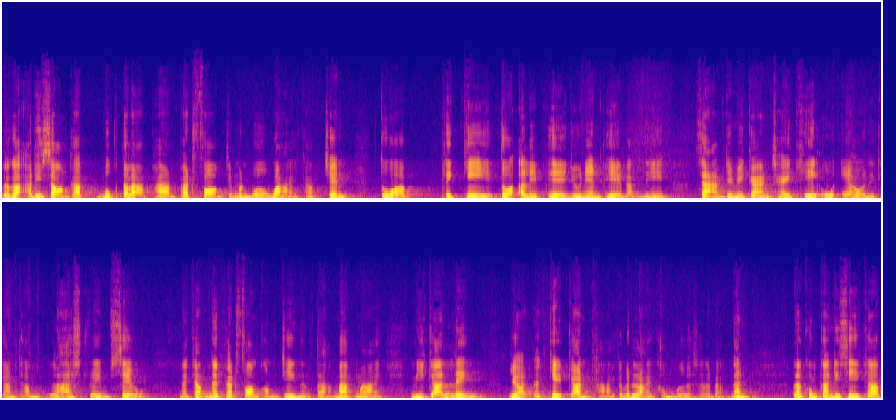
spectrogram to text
แล้วก็อันที่2ครับบุกตลาดผ่านแพลตฟอร์มที่มัน worldwide ครับ เช่น ตัว Fliggy ตัว Alipay Union Pay แบบนี้ 3 จะมีการใช้ KOL ในการทำ Live Stream Sale นะครับในแพลตฟอร์มของจีนต่างๆ มากมาย มีการเร่งยอดแพ็กเกจการขายก็เป็น live commerce อะไรแบบนั้น และโครงการที่ 4 ครับ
